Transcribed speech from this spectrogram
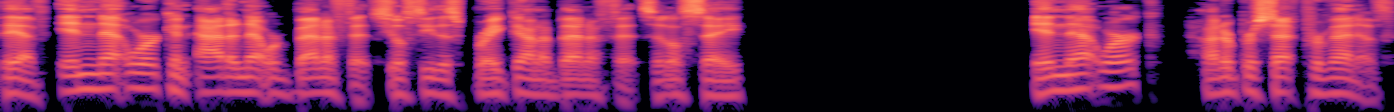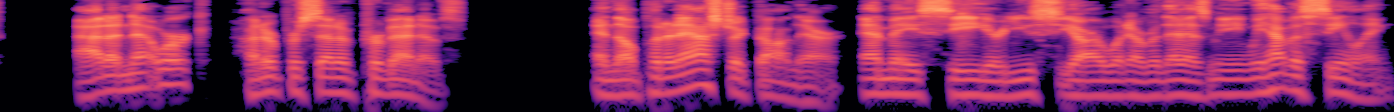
they have in network and out of network benefits. You'll see this breakdown of benefits. It'll say in network, 100% preventive, out of network, 100% of preventive, and they'll put an asterisk on there, MAC or UCR, whatever that is, meaning we have a ceiling.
